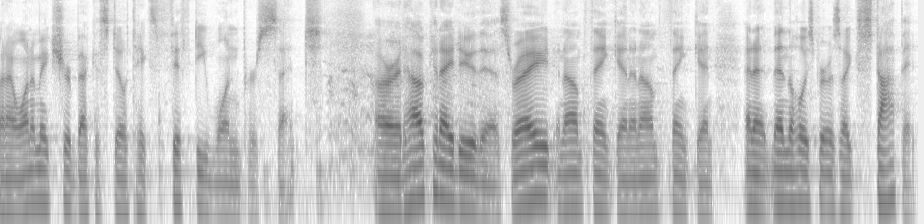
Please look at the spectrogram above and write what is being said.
but I want to make sure Becca still takes 51%. All right, how can I do this, right? And I'm thinking and I'm thinking. And then the Holy Spirit was like, stop it.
